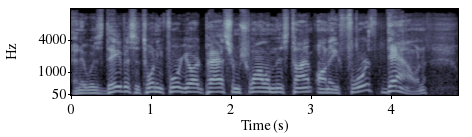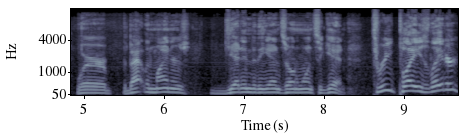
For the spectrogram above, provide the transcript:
And it was Davis, a 24 yard pass from Schwalm this time on a fourth down where the Battling Miners get into the end zone once again. Three plays later,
